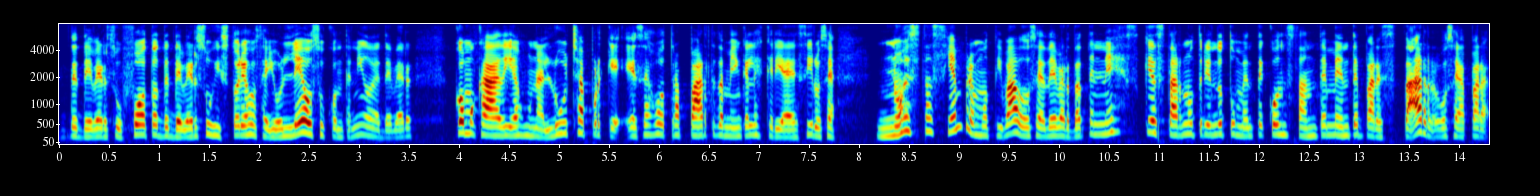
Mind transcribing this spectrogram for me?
desde ver sus fotos, desde ver sus historias, o sea, yo leo su contenido, desde ver cómo cada día es una lucha, porque esa es otra parte también que les quería decir, o sea, no estás siempre motivado, o sea, de verdad tenés que estar nutriendo tu mente constantemente para estar, o sea, para,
